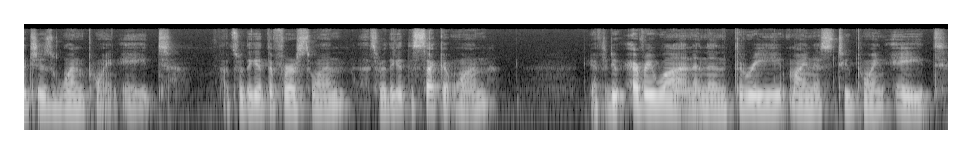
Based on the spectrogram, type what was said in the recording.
Which is 1.8. That's where they get the first one. That's where they get the second one. You have to do every one, and then 3 minus 2.8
